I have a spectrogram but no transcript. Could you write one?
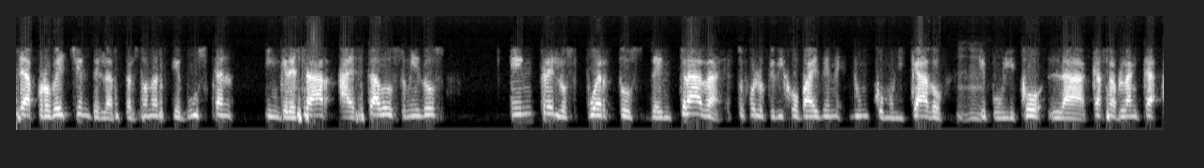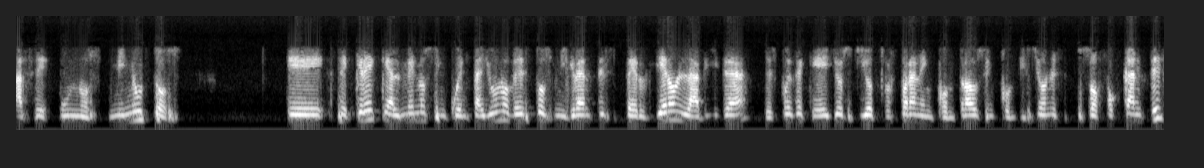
se aprovechen de las personas que buscan ingresar a Estados Unidos entre los puertos de entrada. Esto fue lo que dijo Biden en un comunicado que publicó la Casa Blanca hace unos minutos. Eh, se cree que al menos 51 de estos migrantes perdieron la vida después de que ellos y otros fueran encontrados en condiciones sofocantes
